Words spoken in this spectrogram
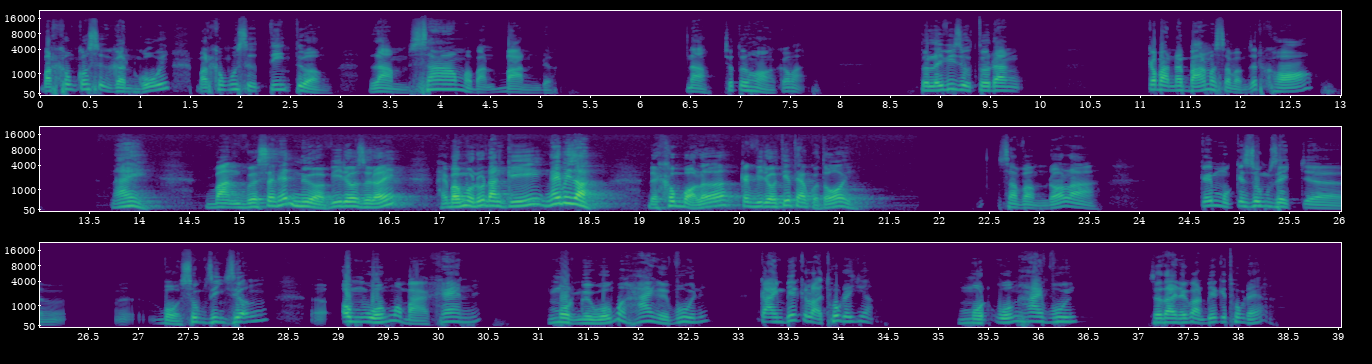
bạn không có sự gần gũi, bạn không có sự tin tưởng, làm sao mà bạn bàn được? Nào, cho tôi hỏi các bạn. Tôi lấy ví dụ tôi đang các bạn đang bán một sản phẩm rất khó. Này, bạn vừa xem hết nửa video rồi đấy. Hãy bấm vào nút đăng ký ngay bây giờ để không bỏ lỡ các video tiếp theo của tôi. Sản phẩm đó là cái một cái dung dịch uh, bổ sung dinh dưỡng uh, ông uống mà bà khen ấy. Một người uống mà hai người vui đấy. Các anh biết cái loại thuốc đấy chưa? Một uống hai vui. Giơ tay nếu các bạn biết cái thuốc đấy.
